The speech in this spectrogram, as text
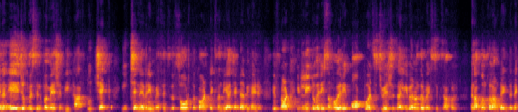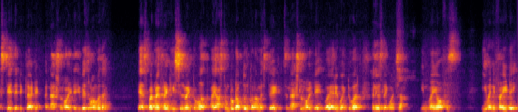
in, an age of misinformation. We have to check each and every message, the source, the context, and the agenda behind it. If not, it lead to very some very awkward situations. I'll give you another example. When Abdul Kalam died, the next day they declared it a national holiday. You guys remember that? Yes, but my friend, he still went to work. I asked him, dude, Abdul Kalam has died. It's a national holiday. Why are you going to work? And he was like, Macha, in my office, even if I die,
